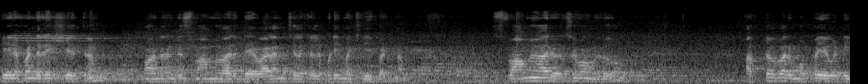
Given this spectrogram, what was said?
కీరపండరి క్షేత్రం పాండురంగ స్వామివారి దేవాలయం చిలకలపడి మచిలీపట్నం. స్వామివారి ఉత్సవములు అక్టోబర్ ముప్పై ఒకటి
